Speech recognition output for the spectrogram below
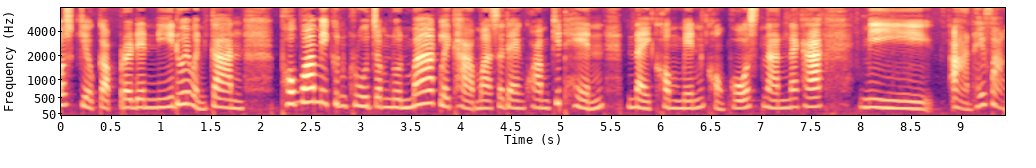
สต์เกี่ยวกับประเด็นนี้ด้วยเหมือนกัน พบว่ามีคุณครูจำนวนมากเลยค่ะ มาแสดงความคิดเห็นในคอมเมนต์ของโพสต์นั้นนะคะ มีอ่านให้ฟัง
